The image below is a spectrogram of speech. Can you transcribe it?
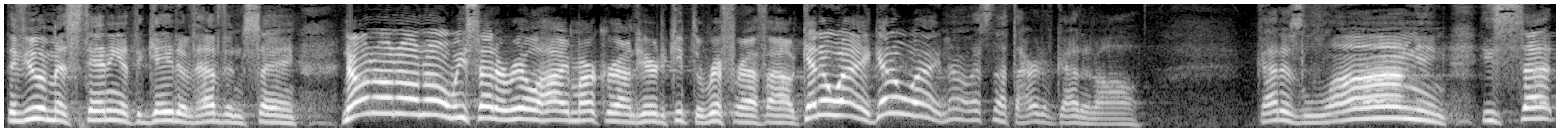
They view him as standing at the gate of heaven saying, No, no, no, no, we set a real high mark around here to keep the riffraff out. Get away, get away. No, that's not the heart of God at all. God is longing. He's set,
